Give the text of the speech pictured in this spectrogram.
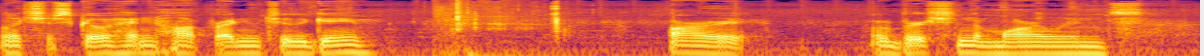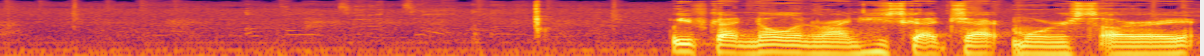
let's just go ahead and hop right into the game. Alright, we're versing the Marlins. We've got Nolan Ryan, he's got Jack Morris, alright.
